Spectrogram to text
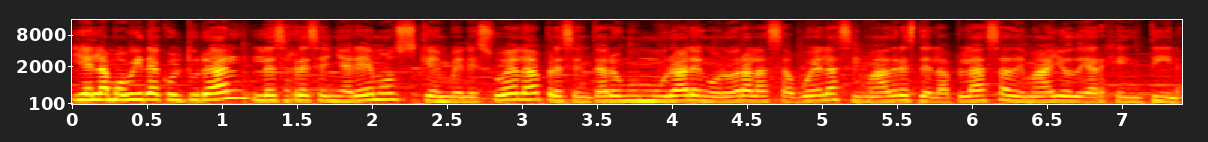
Y en la movida cultural les reseñaremos que en Venezuela presentaron un mural en honor a las abuelas y madres de la Plaza de Mayo de Argentina.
